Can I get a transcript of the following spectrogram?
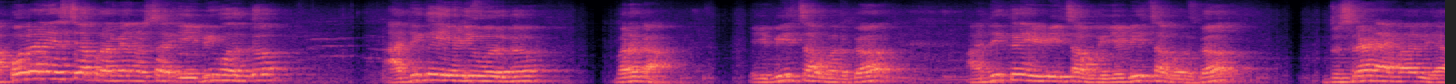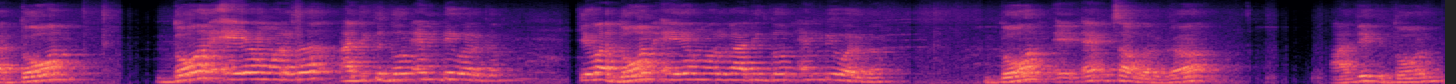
अपोलोनियसच्या प्रमेयानुसार एबी वर्ग अधिक एडी वर्ग बरं का? AB चा वर्ग अधिक एडीचा एडीचा वर्ग दुसऱ्या टायमाला लिहा. दोन दोन एम वर्ग अधिक दोन एम डी वर्ग. किंवा दोन एम वर्ग अधिक दोन एम डी वर्ग. दोन एम चा वर्ग अधिक दोन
